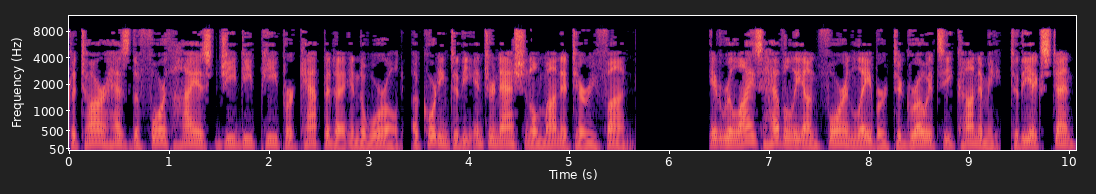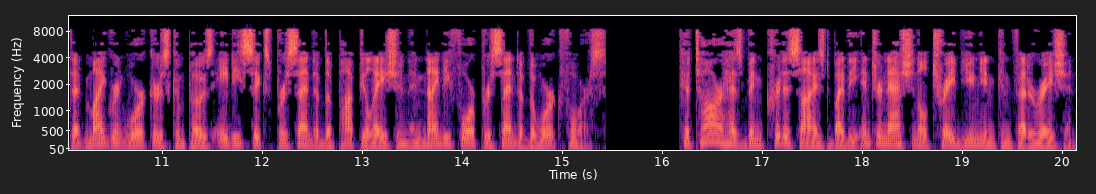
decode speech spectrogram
Qatar has the fourth highest GDP per capita in the world, according to the International Monetary Fund. It relies heavily on foreign labor to grow its economy, to the extent that migrant workers compose 86% of the population and 94% of the workforce. Qatar has been criticized by the International Trade Union Confederation.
